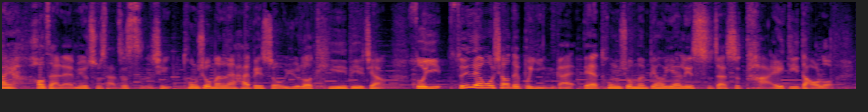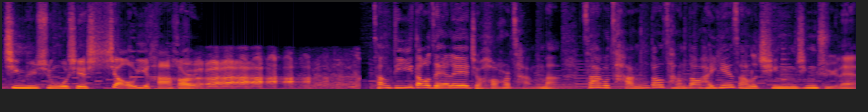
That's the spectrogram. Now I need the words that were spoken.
哎呀，好在呢没有出啥子事情，同学们呢还被授予了特别奖。所以虽然我晓得不应该，但同学们表演的实在是太地道了，请允许我先笑一哈哈儿。唱地道战的就好好唱嘛，咋个唱到唱到还演上了情景剧呢？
